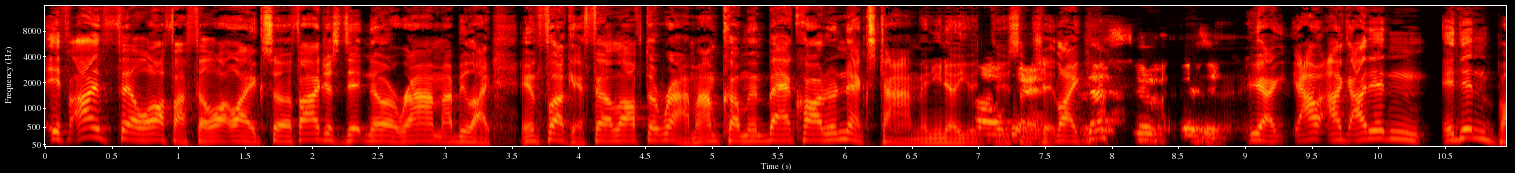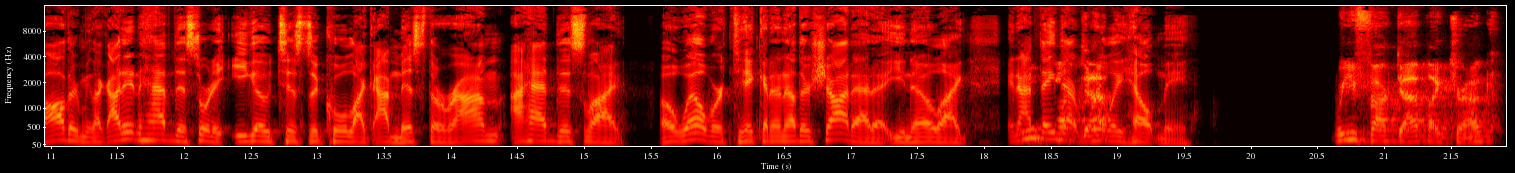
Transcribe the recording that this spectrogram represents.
if I fell off, I fell off. Like so, if I just didn't know a rhyme, I'd be like, "And fuck it, fell off the rhyme. I'm coming back harder next time." And you know, you would do some shit like, That's still crazy. yeah, I, I, I didn't. It didn't bother me. Like I didn't have this sort of egotistical, like I missed the rhyme. I had this like, oh well, we're taking another shot at it, you know, like, and I think that up. really helped me. Were you fucked up, like drunk?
